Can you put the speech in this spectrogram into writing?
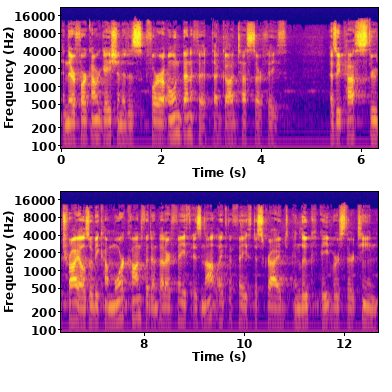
And therefore, congregation, it is for our own benefit that God tests our faith. As we pass through trials, we become more confident that our faith is not like the faith described in Luke 8, verse 13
